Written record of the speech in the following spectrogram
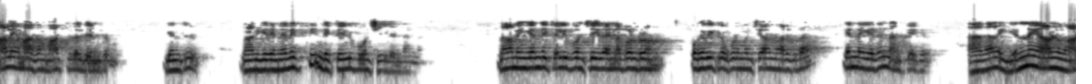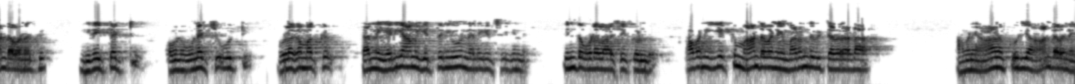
ஆலயமாக மாற்றுதல் வேண்டும் என்று நான் இதை நினைத்து இந்த டெலிஃபோன் செய்கிறேன் நாம் இங்கேருந்து டெலிஃபோன் செய்தால் என்ன பண்ணுறோம் உங்கள் வீட்டில் குடும்பம் சேர்ந்தா இருக்குதா? என்ன ஏதுன்னு நான் கேட்குறேன். அதனால் என்னை ஆளும் ஆண்டவனுக்கு இதை தட்டி அவனை உணர்ச்சி ஊட்டி உலக மக்கள் தன்னை எரியாமல் எத்தனையோ நிலைகள் செய்கின்ற இந்த உடல் ஆசை கொண்டு அவனை இயக்கும் ஆண்டவனை மறந்து விட்டவரடா. அவனை ஆளக்கூடிய ஆண்டவனை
